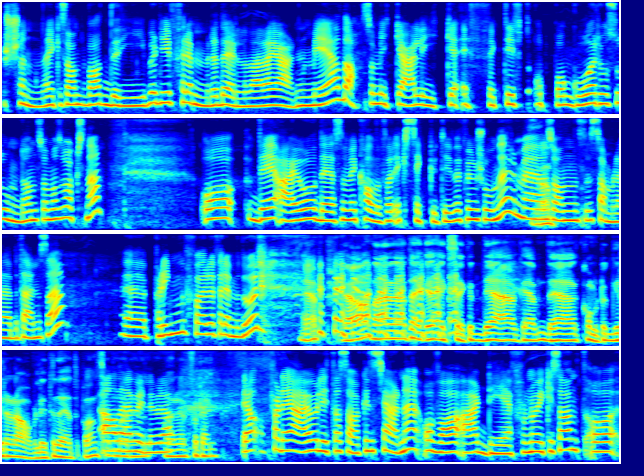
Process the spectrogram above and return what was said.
skjønne ikke sant? hva driver de fremre delene der av hjernen med, da, som ikke er like effektivt oppe og går hos ungdom som hos voksne. Og det er jo det som vi kaller for eksekutive funksjoner, med ja. sånn samlebetegnelse. Eh, pling for fremmedord. Yep. Ja, nei, jeg tenker det, er, det er, kommer til å grave litt i det etterpå. ja, det er veldig bra. Ja, For det er jo litt av sakens kjerne. Og hva er det for noe? ikke sant? Og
